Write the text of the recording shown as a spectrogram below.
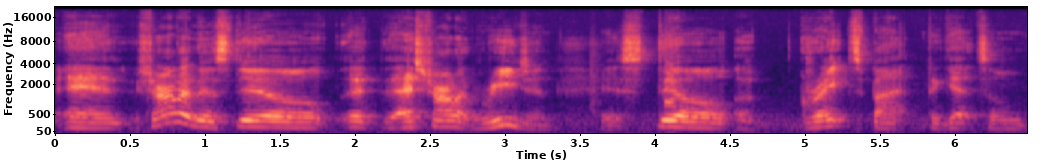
And Charlotte is still, that Charlotte region is still a great spot to get some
